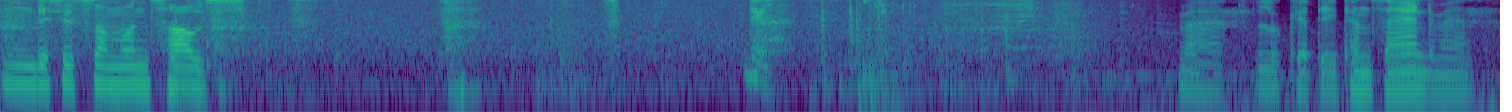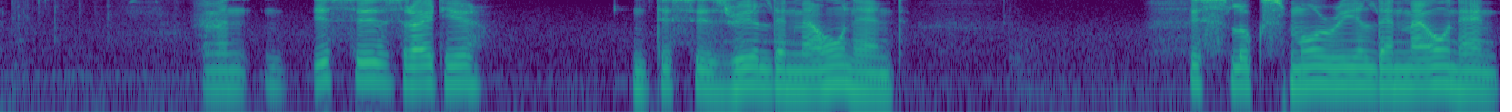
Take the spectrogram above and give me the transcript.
Mm, this is someone's house. Man, look at Ethan's hand, man. I mean, this is right here. This is real than my own hand. This looks more real than my own hand.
